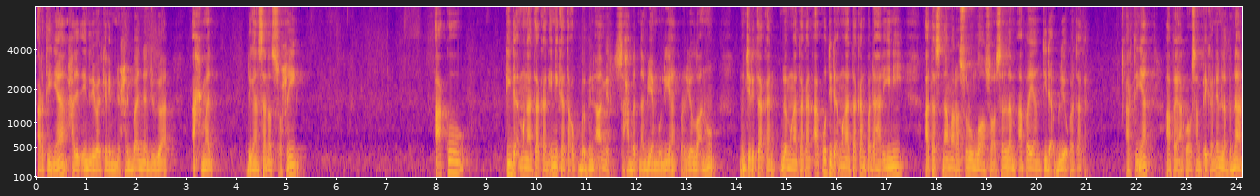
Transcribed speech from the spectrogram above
Artinya hadis ini diriwayatkan Ibnu Hibban dan juga Ahmad dengan sanad sahih. Aku tidak mengatakan ini kata Uqbah bin Amir, sahabat Nabi yang mulia radhiyallahu anhu menceritakan, beliau mengatakan aku tidak mengatakan pada hari ini atas nama Rasulullah SAW apa yang tidak beliau katakan. Artinya apa yang aku sampaikan ini adalah benar.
